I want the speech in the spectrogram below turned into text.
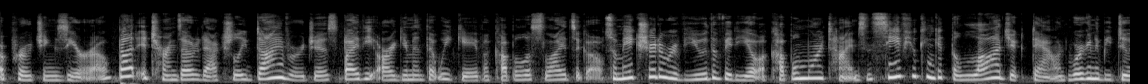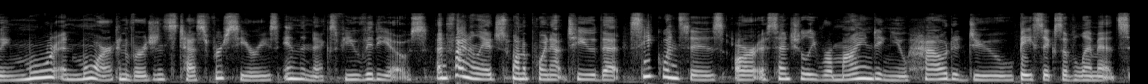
approaching zero, but it turns out it actually diverges by the argument that we gave a couple of slides ago. So make sure to review the video a couple more times and see if you can get the logic down. We're going to be doing more and more convergence tests for series in the next few videos. And finally, I just want to point out to you that sequences are essentially reminding you how to do basics of limits.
